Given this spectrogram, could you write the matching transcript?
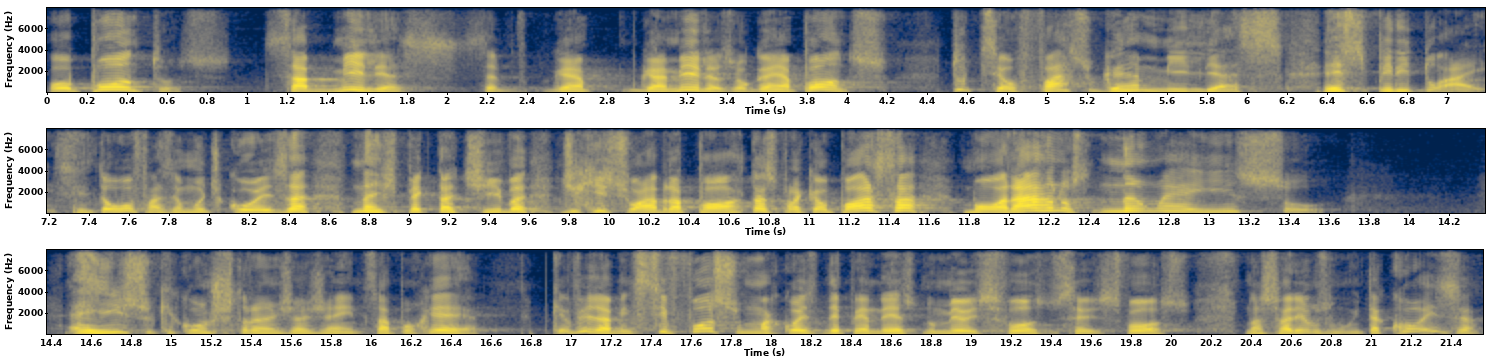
ou pontos. Sabe milhas? Você ganha, ganha milhas ou ganha pontos? tudo que eu faço ganha milhas espirituais. Então eu vou fazer um monte de coisa na expectativa de que isso abra portas para que eu possa morar nos. Não é isso. É isso que constrange a gente. Sabe por quê? Porque veja bem, se fosse uma coisa que dependesse do meu esforço, do seu esforço, nós faríamos muita coisa.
